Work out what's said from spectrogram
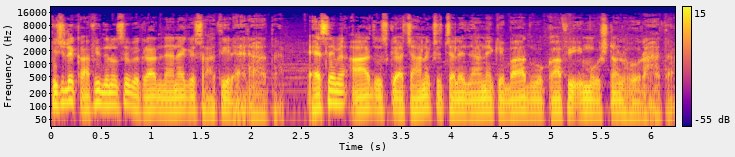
पिछले काफ़ी दिनों से विक्रांत नैना के साथ ही रह रहा था। ऐसे में आज उसके अचानक से चले जाने के बाद वो काफ़ी इमोशनल हो रहा था।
